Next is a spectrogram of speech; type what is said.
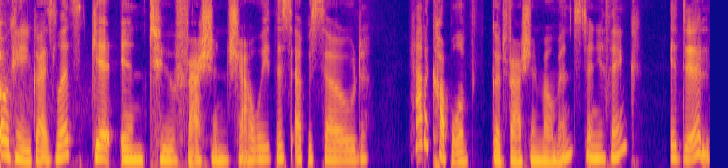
Okay, you guys, let's get into fashion, shall we? This episode had a couple of good fashion moments, didn't you think? It did.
